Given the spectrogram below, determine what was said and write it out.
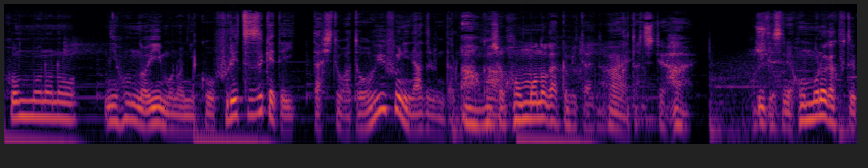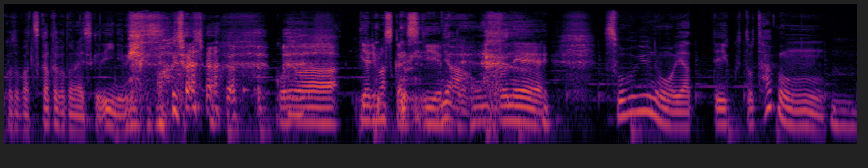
本物の日本のいいものにこう触れ続けていった人はどういうふうになるんだろうか。あ面白い本物学みたいな形で、はい、はいい。いですね。本物学という言葉使ったことないですけどいいねこれはやりますか SDM で。いや本当ねそういうのをやっていくと多分、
